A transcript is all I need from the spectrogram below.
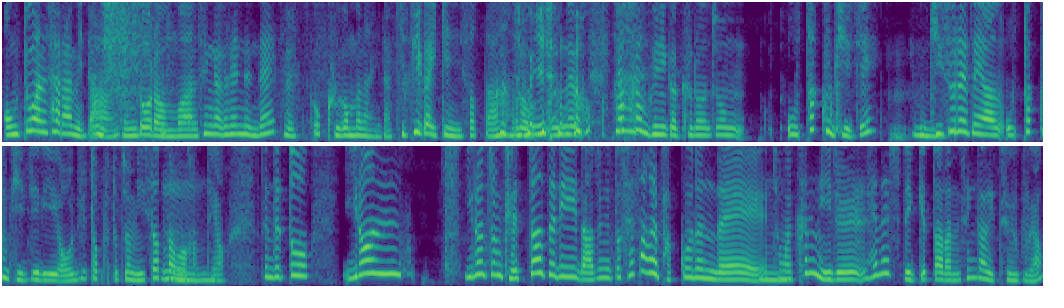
엉뚱한 사람이다 정도로 뭐한 생각을 했는데 네. 꼭 그것만 아니다. 깊이가 있긴 있었다. 그쵸. 이 정도. 약간 그러니까 그런 좀 오타쿠 기질? 음. 기술에 대한 오타쿠 기질이 어릴 적부터 좀 있었던 음. 것 같아요. 근데 또 이런 이런 좀 괴짜들이 나중에 또 세상을 바꾸는데 음. 정말 큰 일을 해낼 수도 있겠다라는 생각이 들고요.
